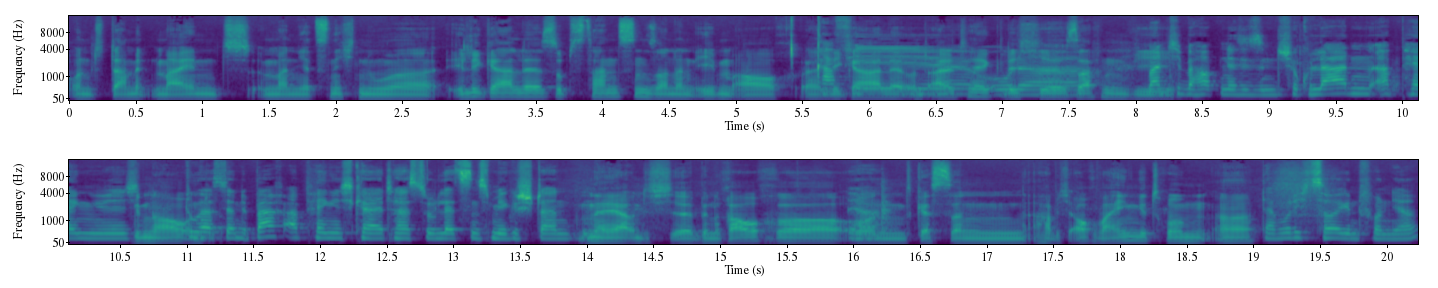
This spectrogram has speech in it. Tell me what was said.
und damit meint man jetzt nicht nur illegale Substanzen, sondern eben auch äh, legale und alltägliche Sachen wie Manche behaupten ja, sie sind schokoladenabhängig. Genau, Du und- hast ja eine Bachabhängigkeit, hast du letztens mir gestanden. Naja, und ich äh, bin Raucher Ja. und gestern habe ich auch Wein getrunken. Äh, Da wurde ich Zeugin von, ja.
